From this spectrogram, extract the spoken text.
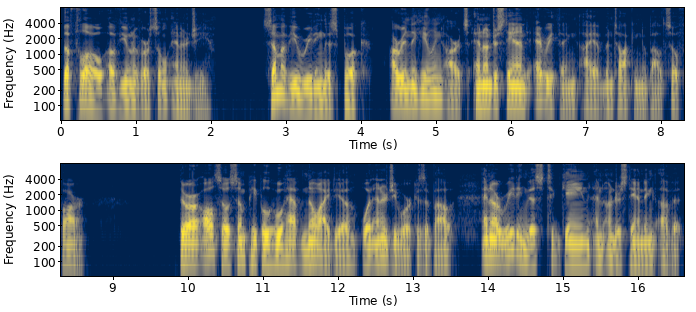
The flow of universal energy. Some of you reading this book are in the healing arts and understand everything I have been talking about so far. There are also some people who have no idea what energy work is about and are reading this to gain an understanding of it.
